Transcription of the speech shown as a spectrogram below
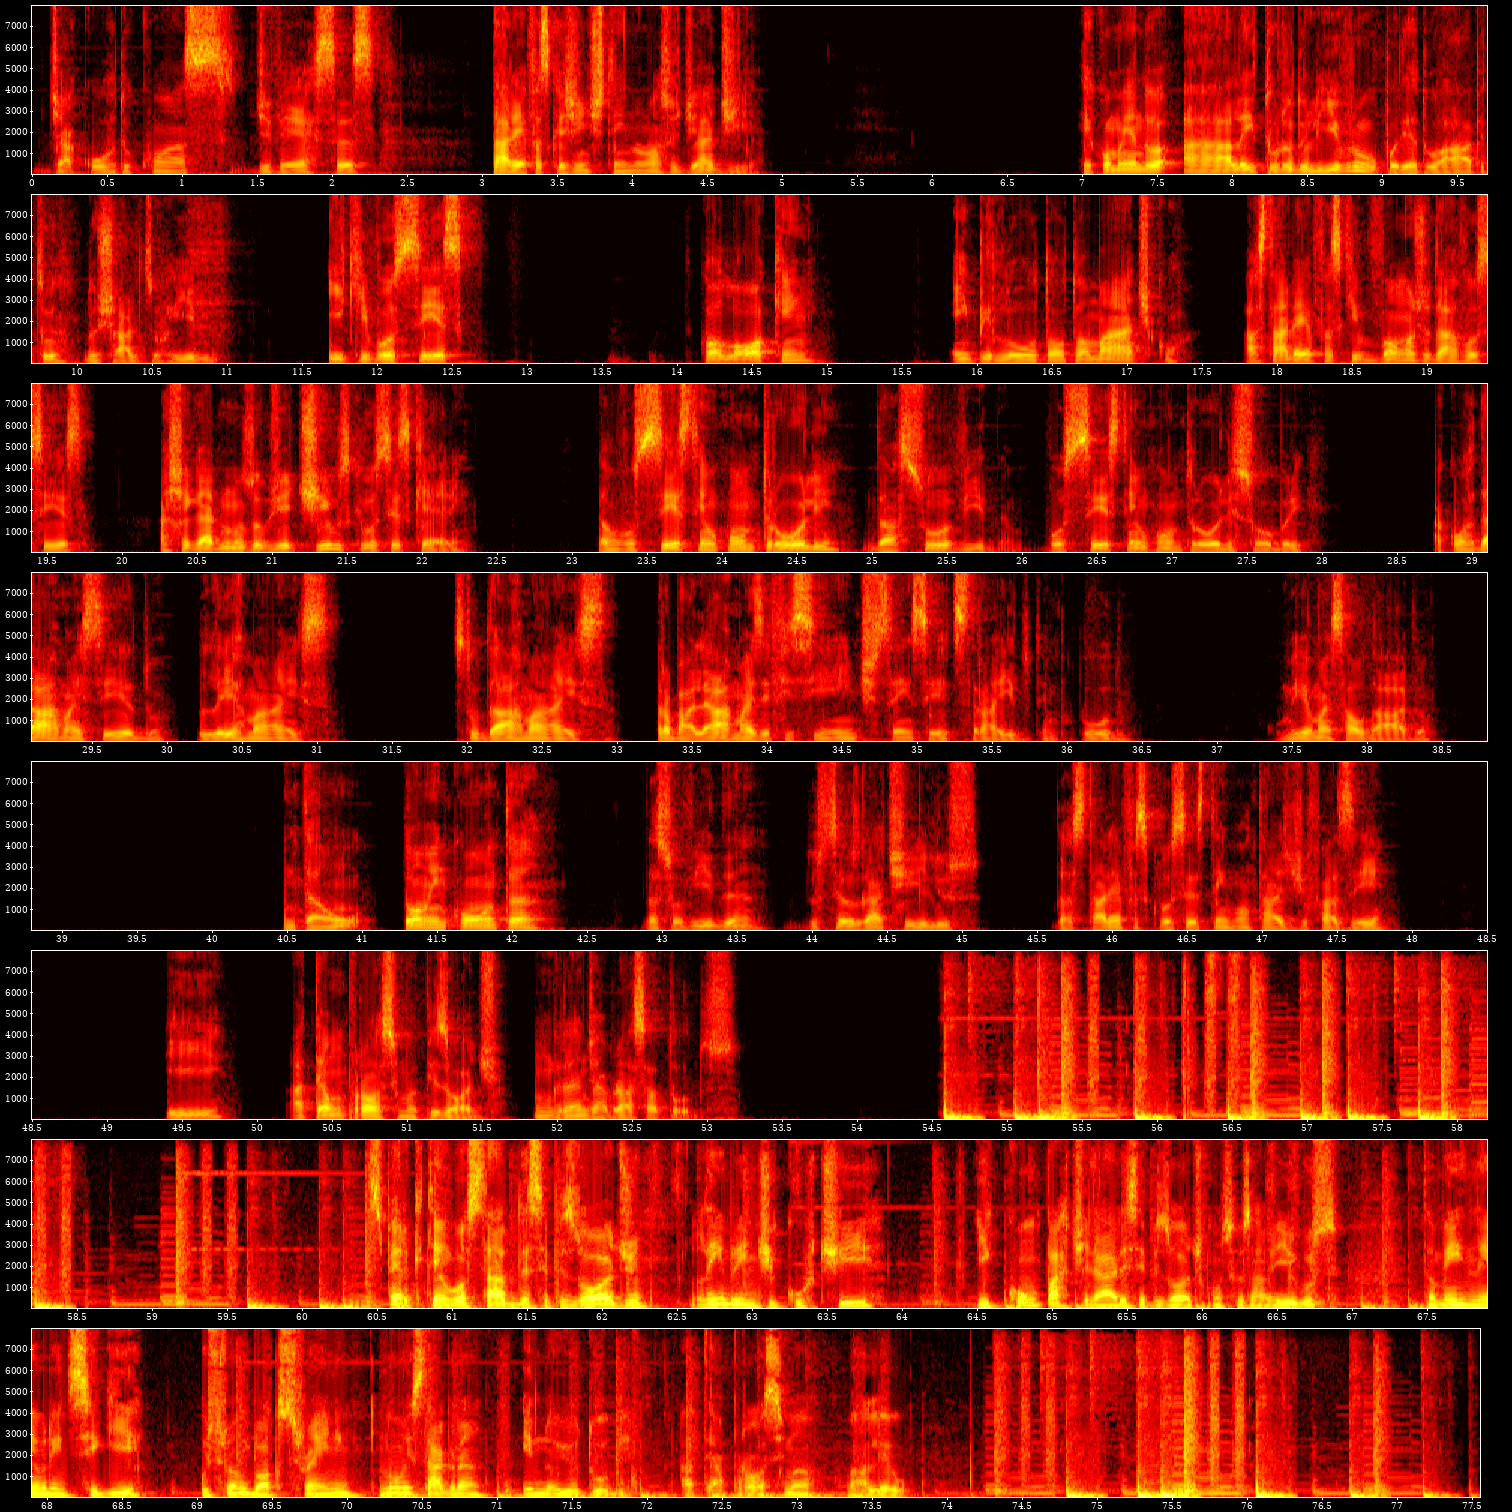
de acordo com as diversas tarefas que a gente tem no nosso dia a dia. Recomendo a leitura do livro O Poder do Hábito, do Charles Duhigg, e que vocês coloquem em piloto automático as tarefas que vão ajudar vocês a chegarem nos objetivos que vocês querem. Então vocês têm o controle da sua vida. Vocês têm o controle sobre acordar mais cedo, ler mais, estudar mais, trabalhar mais eficiente sem ser distraído o tempo todo, comer mais saudável. Então, tome em conta da sua vida, dos seus gatilhos, das tarefas que vocês têm vontade de fazer. E até um próximo episódio. Um grande abraço a todos. Espero que tenham gostado desse episódio. Lembrem de curtir e compartilhar esse episódio com seus amigos. Também lembrem de seguir o Strong Box Training no Instagram e no YouTube. Até a próxima. Valeu!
